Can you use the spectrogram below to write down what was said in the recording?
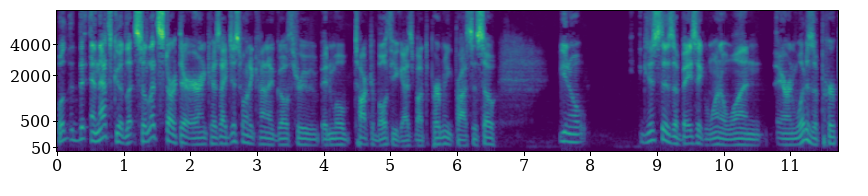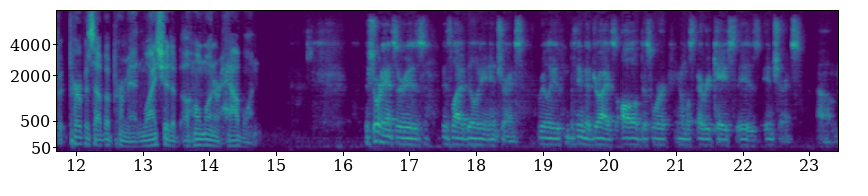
well, th- and that's good. Let's so let's start there, Aaron, because I just want to kind of go through, and we'll talk to both of you guys about the permitting process. So, you know, just as a basic 101, Aaron, what is the pur- purpose of a permit, and why should a, a homeowner have one? The short answer is is liability and insurance. Really, the thing that drives all of this work in almost every case is insurance. Um,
